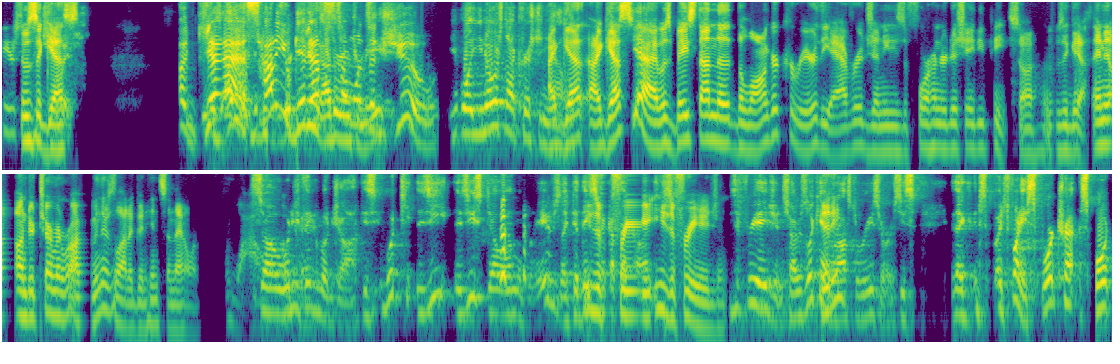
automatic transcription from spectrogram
Pederson? It was a guess. Jewish? A Because other- guess? How do you we're giving guess someone's a. Jew? Well, you know it's not Christian. I guess I guess yeah, it was based on the the longer career, the average, and he's a 400-ish ADP. So it was a guess. And undetermined wrong. I mean, there's a lot of good hints in that one. Wow. So, what do you think about Joc? Is he what is he? Is he still on the Braves? Like, did they He's a pick up free roster? he's a free agent. He's a free agent. So I was looking Did at he? roster resource. He's like, it's, it's funny. Sport track, sport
